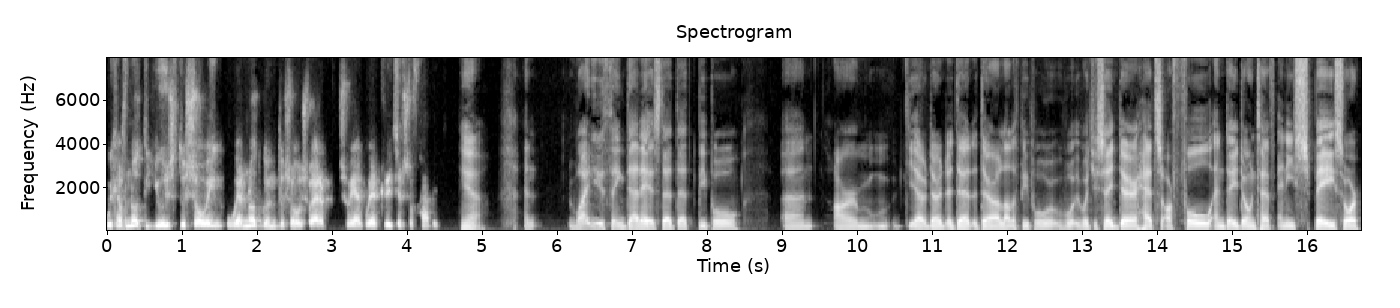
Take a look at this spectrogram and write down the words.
we have not used to showing, we're not going to show. So, we're, so we, are, we are creatures of habit. Yeah. And why do you think that is? That that people um, are, yeah, there, there, there are a lot of people, what you say, their heads are full and they don't have any space or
